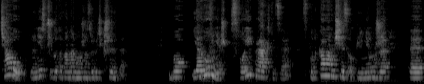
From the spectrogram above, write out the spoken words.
ciału, które nie jest przygotowane, można zrobić krzywdę. Bo ja również w swojej praktyce spotkałam się z opinią, że e,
